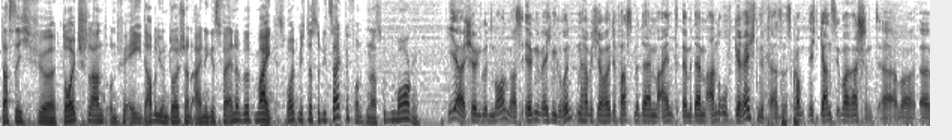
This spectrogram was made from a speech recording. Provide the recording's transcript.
dass sich für Deutschland und für AEW in Deutschland einiges verändern wird. Mike, es freut mich, dass du die Zeit gefunden hast. Guten Morgen. Ja, schönen guten Morgen. Aus irgendwelchen Gründen habe ich ja heute fast mit deinem, Ein äh, mit deinem Anruf gerechnet. Also es kommt nicht ganz überraschend. Äh, aber äh,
